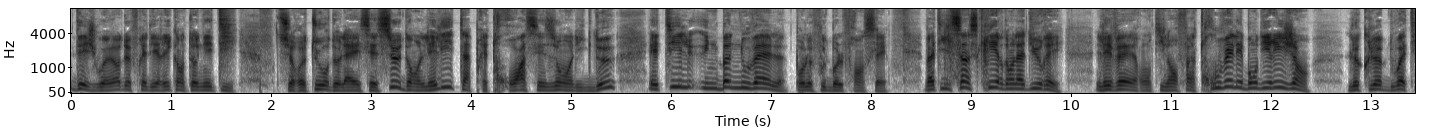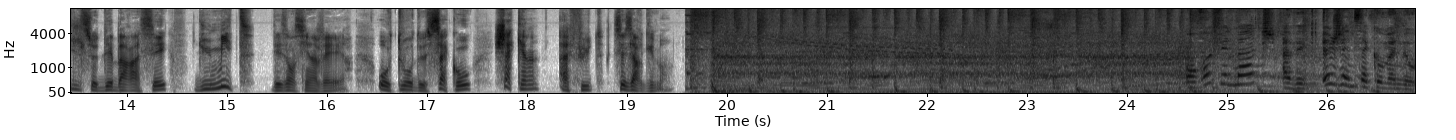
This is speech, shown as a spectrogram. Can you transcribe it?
des joueurs de Frédéric Antonetti. Ce retour de la SSE dans l'élite après trois saisons en Ligue 2 est-il une bonne nouvelle pour le football français? Va-t-il s'inscrire dans la durée? Les Verts ont-ils enfin trouvé les bons dirigeants Le club doit-il se débarrasser du mythe des anciens verts Autour de Sacco, chacun affûte ses arguments. On refait le match avec Eugène Sacomano.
